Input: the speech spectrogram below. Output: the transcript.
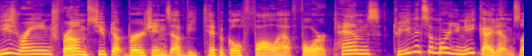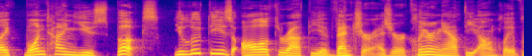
These range from souped up versions of the typical Fallout 4 chems to even some more unique items like one-time use books. You loot these all throughout the adventure as you're clearing out the Enclave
